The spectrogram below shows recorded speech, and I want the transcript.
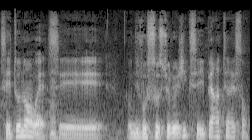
c'est étonnant, ouais. Mmh. C'est au niveau sociologique, c'est hyper intéressant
